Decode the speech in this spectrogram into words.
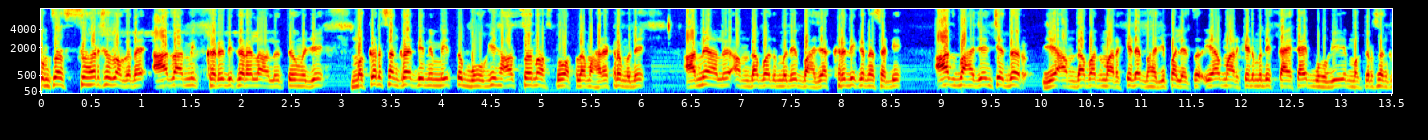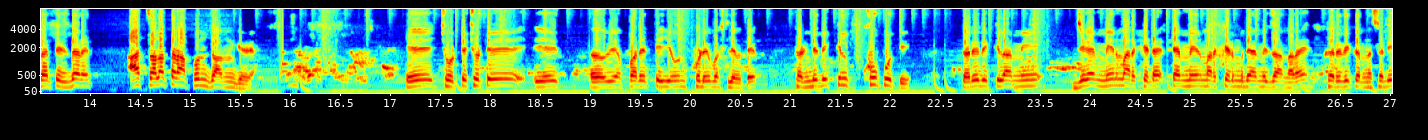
तुमचं सहर्ष स्वागत आहे. आज आम्ही खरेदी करायला आलो ते म्हणजे मकर संक्रांती निमित्त भोगी हा सण असतो आपल्या महाराष्ट्रामध्ये. आम्ही आलोय अहमदाबादमध्ये भाज्या खरेदी करण्यासाठी. आज भाज्यांचे दर जे अहमदाबाद मार्केट आहे भाजीपाल्याचं या मार्केटमध्ये काय काय भोगी मकर संक्रांतीचे दर आहेत आज चला तर आपण जाणून घेऊया. हे छोटे छोटे व्यापारी ते येऊन पुढे बसले होते. थंडी देखील खूप होती. तरी देखील आम्ही जे काही मेन मार्केट आहे त्या मेन मार्केटमध्ये आम्ही जाणार आहे खरेदी करण्यासाठी.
